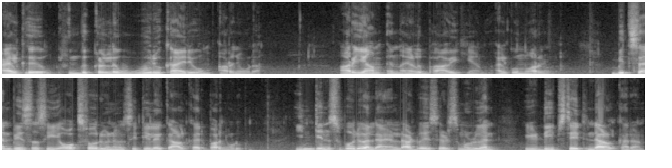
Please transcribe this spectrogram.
അയാൾക്ക് ഹിന്ദുക്കളുടെ ഒരു കാര്യവും അറിഞ്ഞുകൂടാ. അറിയാം എന്ന് അയാൾ ഭാവിക്കുകയാണ്. അയാൾക്കൊന്നും അറിഞ്ഞുകൂടാ. ബിറ്റ്സ് ആൻഡ് പീസസ് ഈ ഓക്സ്ഫോർഡ് യൂണിവേഴ്സിറ്റിയിലേക്ക് ആൾക്കാർ പറഞ്ഞു കൊടുക്കും. ഇന്ത്യൻസ് പോലും അല്ല അയാളുടെ അഡ്വൈസേഴ്സ് മുഴുവൻ ഈ ഡീപ് സ്റ്റേറ്റിന്റെ ആൾക്കാരാണ്.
